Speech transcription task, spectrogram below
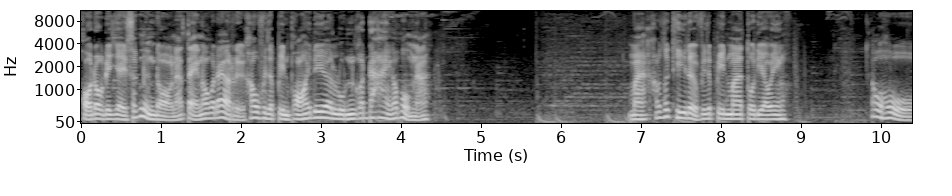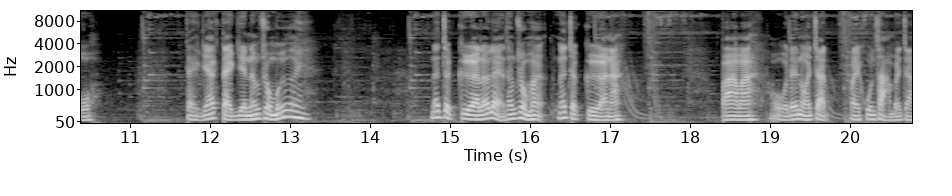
ขอดอกใหญ่ๆสักหนึ่งดอกนะ แต่งนอกก็ได้หรือเข้าฟิสปินพอให้ได้ลุ้นก็ได้ครับผมนะ มาเข้าสักทีเถอะฟิสปินมาตัวเดียวเองโอ้โห แตกยากแตกเย็นท่านผู้ชมเอ้ยน่าจะเกลือแล้วแหละท่านผู้ชมฮะน่าจะเกลือนะปลามา โอ้ได้น้อยจัดไปคูณสามไปจ้ะ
